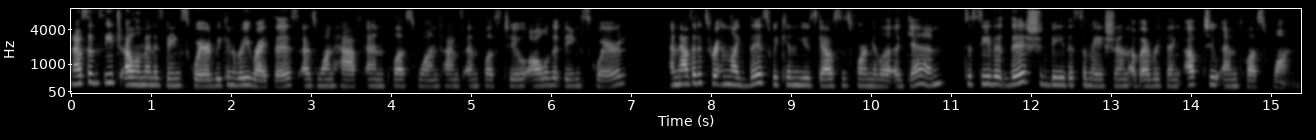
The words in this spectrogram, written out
Now since each element is being squared, we can rewrite this as 1 half n plus 1 times n plus 2, all of it being squared. And now that it's written like this, we can use Gauss's formula again to see that this should be the summation of everything up to n plus 1.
